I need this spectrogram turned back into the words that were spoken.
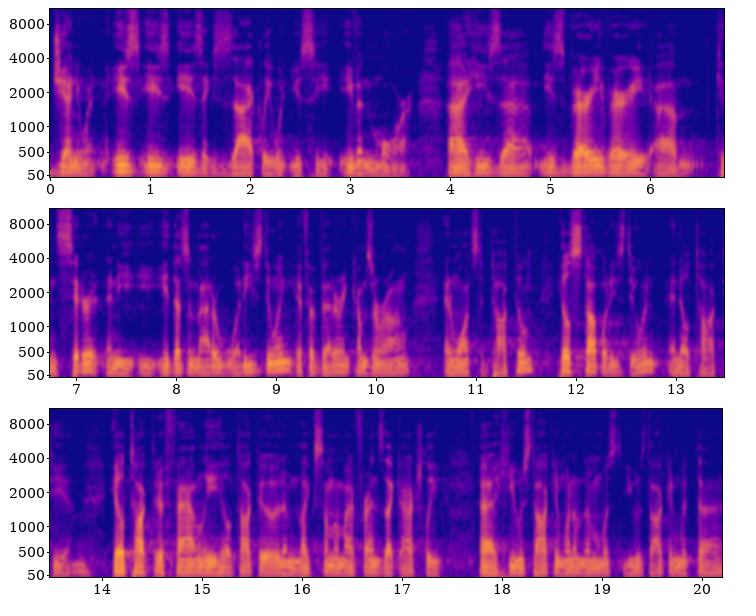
genuine. He's, he's, he's exactly what you see, even more. Uh, he's, uh, he's very, very um, considerate, and he, he, it doesn't matter what he's doing. If a veteran comes around and wants to talk to him, he'll stop what he's doing and he'll talk to you. Mm. He'll talk to the family, he'll talk to them. Like some of my friends, like actually, uh, he was talking, one of them was, he was talking with uh,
